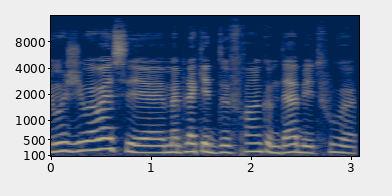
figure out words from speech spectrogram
Et moi, je dis, ouais, ouais, c'est euh, ma plaquette de frein, comme d'hab et tout. euh.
